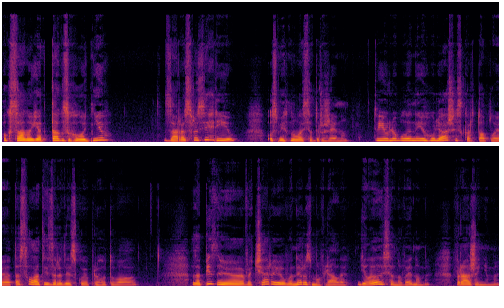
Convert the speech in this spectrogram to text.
Оксано, я так зголоднів. Зараз розігрію, усміхнулася дружина. Твій улюблений гуляш із картоплею та салат із редискою приготувала. За пізньою вечерею вони розмовляли, ділилися новинами, враженнями.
